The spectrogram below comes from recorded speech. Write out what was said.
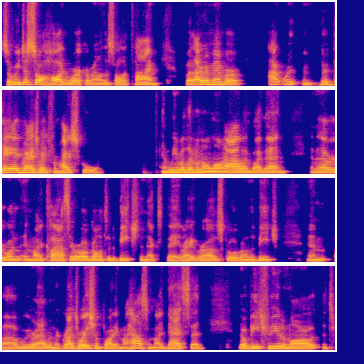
So we just saw hard work around us all the time. But I remember I the day I graduated from high school, and we were living on Long Island by then. And everyone in my class, they were all going to the beach the next day, right? We're out of school, going to the beach and uh, we were having a graduation party at my house, and my dad said, "No beach for you tomorrow. It's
